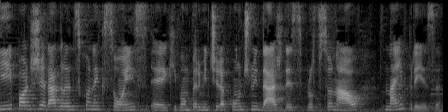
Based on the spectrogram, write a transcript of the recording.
e pode gerar grandes conexões é, que vão permitir a continuidade desse profissional na empresa.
